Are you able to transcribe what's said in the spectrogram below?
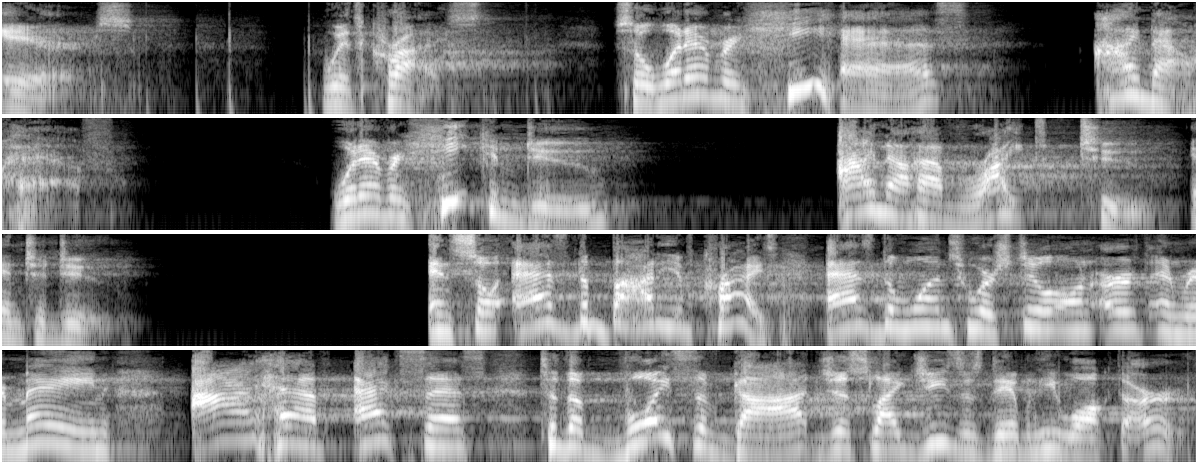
heirs with Christ. So whatever he has, I now have. Whatever he can do, I now have right to and to do. And so, as the body of Christ, as the ones who are still on earth and remain, I have access to the voice of God just like Jesus did when he walked the earth.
